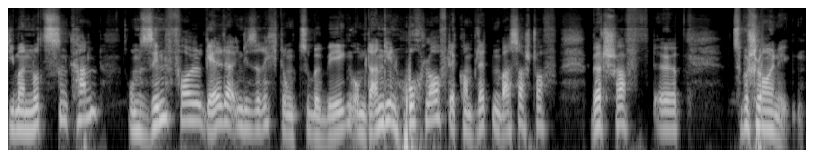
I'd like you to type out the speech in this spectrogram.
die man nutzen kann, um sinnvoll Gelder in diese Richtung zu bewegen, um dann den Hochlauf der kompletten Wasserstoffwirtschaft äh, zu beschleunigen.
